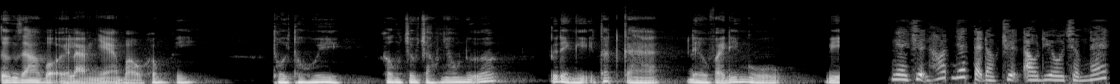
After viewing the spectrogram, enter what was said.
Tương giao vội làm nhẹ bầu không khí. Thôi thôi, Không trêu chọc nhau nữa. Tôi đề nghị tất cả đều phải đi ngủ vì Nghe chuyện hot nhất tại đọc audio.net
